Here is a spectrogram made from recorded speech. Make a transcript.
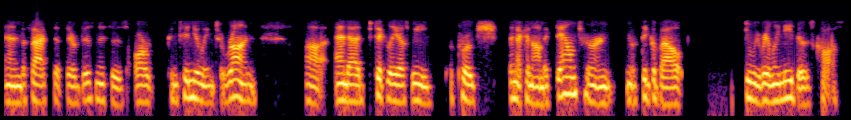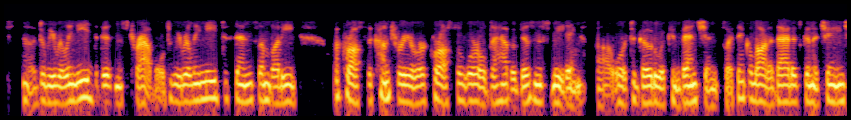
and the fact that their businesses are continuing to run. Uh, and uh, particularly as we approach an economic downturn, you know, think about do we really need those costs? Uh, do we really need the business travel? Do we really need to send somebody across the country or across the world to have a business meeting uh, or to go to a convention? So I think a lot of that is going to change.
